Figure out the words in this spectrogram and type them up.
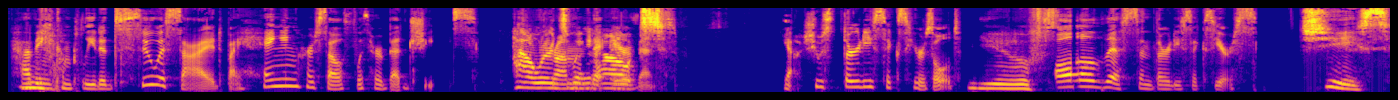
having hmm. completed suicide by hanging herself with her bed sheets Howard's from way the air out. vent. Yeah, she was 36 years old. You. All this in 36 years. Jeez.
